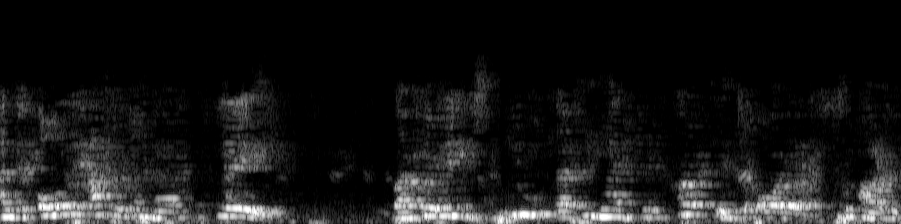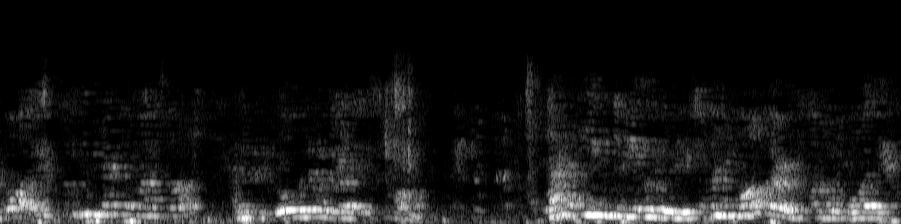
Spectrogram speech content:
and the only African-born slave. Bangladesh knew that he had been corrupted to order to the boy, so he let him out and he rode away on his farm. That evening in the village, the mothers of the boy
